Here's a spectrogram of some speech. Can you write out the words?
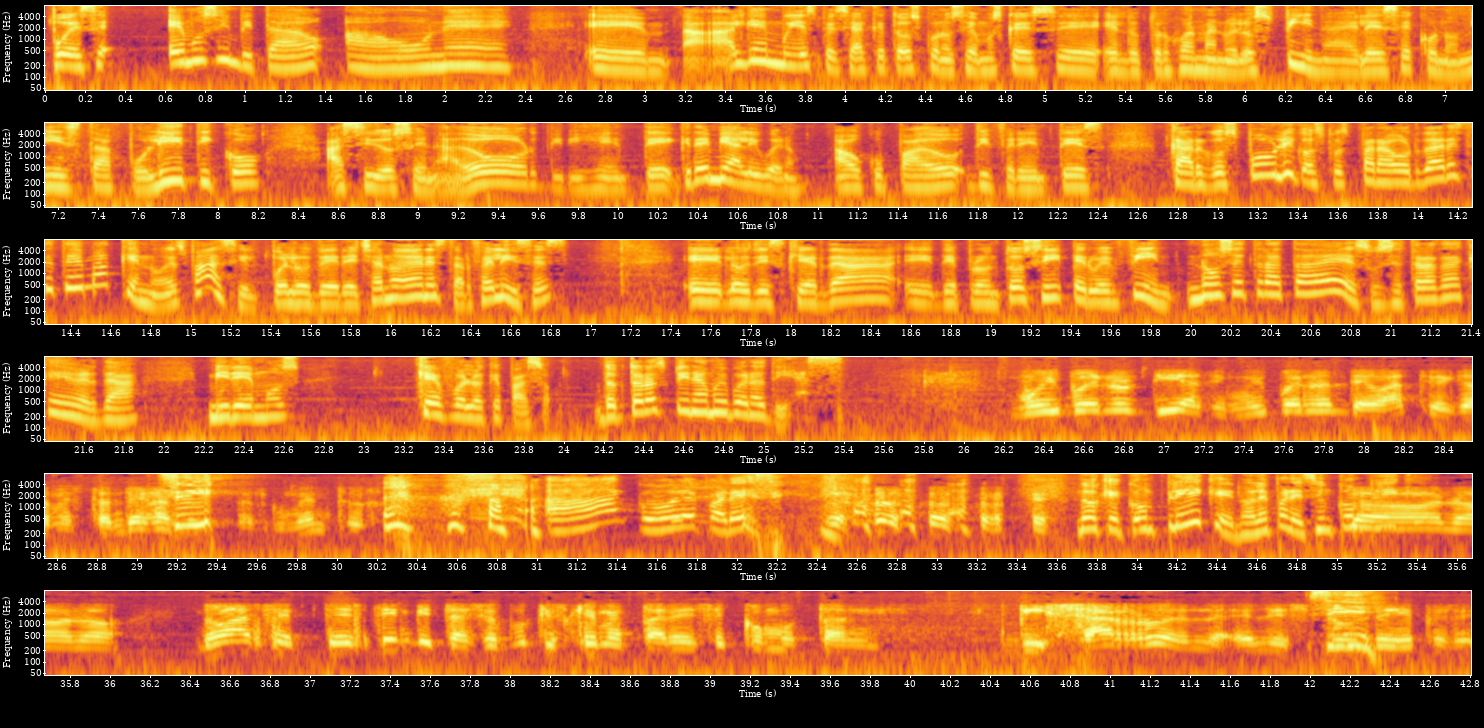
pues hemos invitado a un eh, eh, alguien muy especial que todos conocemos, que es eh, el doctor Juan Manuel Ospina. Él es economista político, ha sido senador, dirigente gremial y bueno, ha ocupado diferentes cargos públicos. Pues para abordar este tema que no es fácil, pues los de derecha no deben estar felices, eh, los de izquierda eh, de pronto sí, pero en fin, no se trata de eso, se trata que de verdad miremos qué fue lo que pasó. Doctor Ospina, muy buenos días. Muy buenos días y muy bueno el debate. Oiga, me están dejando Sí. los argumentos. Ah, ¿cómo le parece? no, que complique, ¿no le parece un complique? No, no, no. No acepté esta invitación porque es que me parece como tan bizarro el, el estudio. Sí. Pues,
